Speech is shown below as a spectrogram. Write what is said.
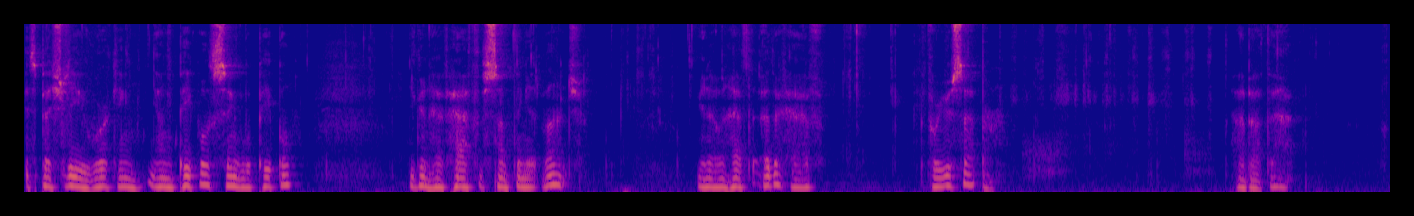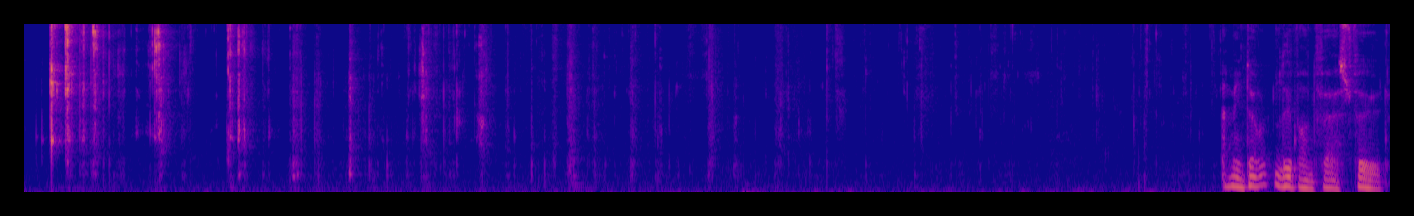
Especially working young people, single people, you can have half of something at lunch, you know, and have the other half for your supper. How about that? I mean, don't live on fast food.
